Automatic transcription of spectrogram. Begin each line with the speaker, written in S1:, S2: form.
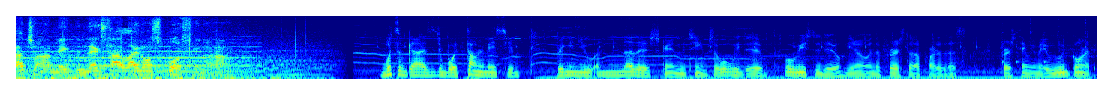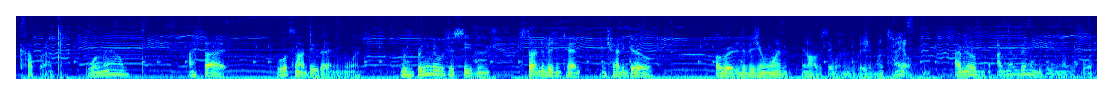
S1: Y'all trying to make the next highlight on SportsCenter, huh?
S2: What's up guys, it's your boy Tommy Mace here, bringing you another Scranton team. So what we do, what we used to do, you know, in the first uh, part of this, first team we made, we would go on at the cup run. Well now, I thought, well let's not do that anymore. Let's bring it over to seasons, start in Division 10, and try to go over to Division 1, and obviously win the Division 1 title. I've never, I've never been in Division 1 before.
